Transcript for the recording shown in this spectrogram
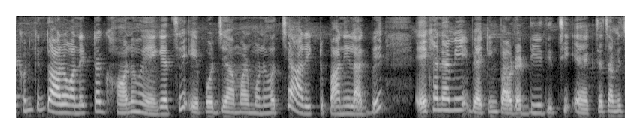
এখন কিন্তু আরও অনেকটা ঘন হয়ে গেছে। এরপর যে আমার মনে হচ্ছে আর একটু পানি লাগবে। এখানে আমি বেকিং পাউডার দিয়ে দিচ্ছি এক চা চামচ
